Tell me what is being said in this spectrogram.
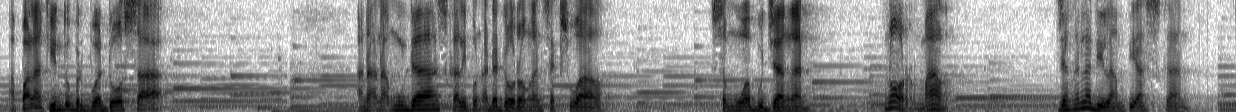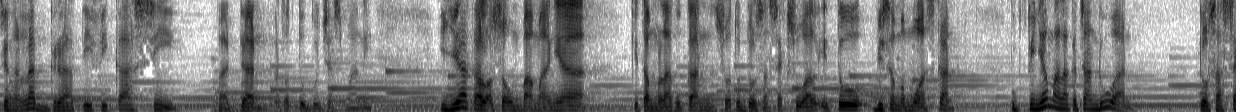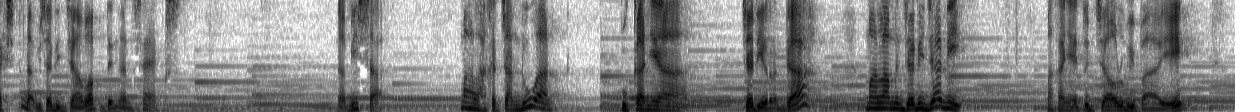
Apalagi untuk berbuat dosa. Anak-anak muda sekalipun ada dorongan seksual. Semua bujangan. Normal. Janganlah dilampiaskan. Janganlah gratifikasi badan atau tubuh jasmani. Iya kalau seumpamanya kita melakukan suatu dosa seksual itu bisa memuaskan Buktinya malah kecanduan. Dosa seks itu nggak bisa dijawab dengan seks. Nggak bisa. Malah kecanduan. Bukannya jadi reda, malah menjadi-jadi. Makanya itu jauh lebih baik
